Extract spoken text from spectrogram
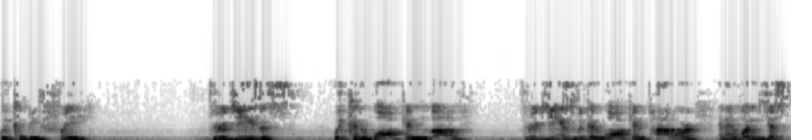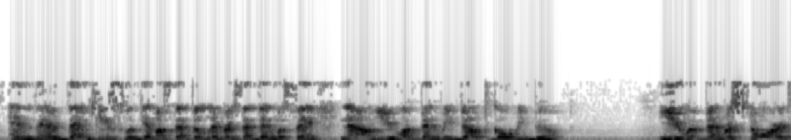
we could be free. Through Jesus we could walk in love. Through Jesus we could walk in power and it wouldn't just end there. Then Jesus would give us that deliverance that then would say, now you have been rebuilt, go rebuild. You have been restored,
